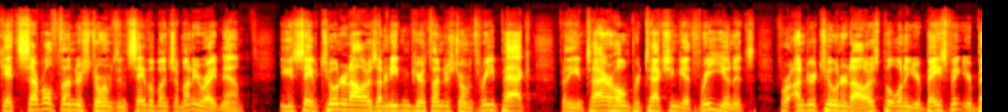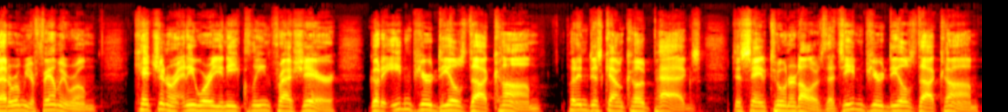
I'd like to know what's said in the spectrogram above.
Get several thunderstorms and save a bunch of money right now. You can save $200 on an Eden Pure Thunderstorm 3 pack for the entire home protection. Get three units for under $200. Put one in your basement, your bedroom, your family room, kitchen, or anywhere you need clean, fresh air. Go to EdenPureDeals.com. Put in discount code PAGS to save $200. That's EdenPureDeals.com.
